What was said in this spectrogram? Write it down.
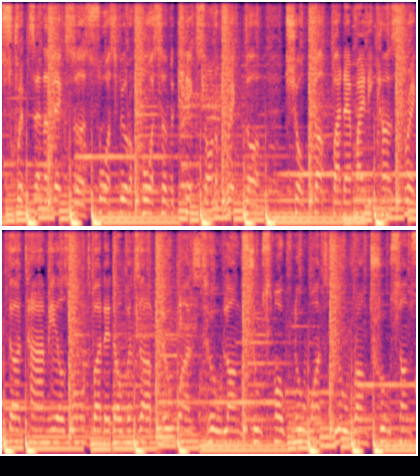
Scripts and elixir, source feel the force of the kicks on a Richter. Choked up by that mighty constrictor. Time heals wounds, but it opens up new ones. Two lungs, true smoke, new ones, blue rung, true suns,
